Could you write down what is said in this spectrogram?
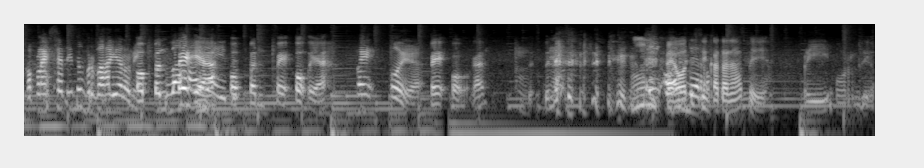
Kepleset itu berbahaya loh nih. Open P ya, itu. open PO ya. P, oh ya. PO kan. Hmm. Benar. PO itu singkatan apa ya? Pre-order.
